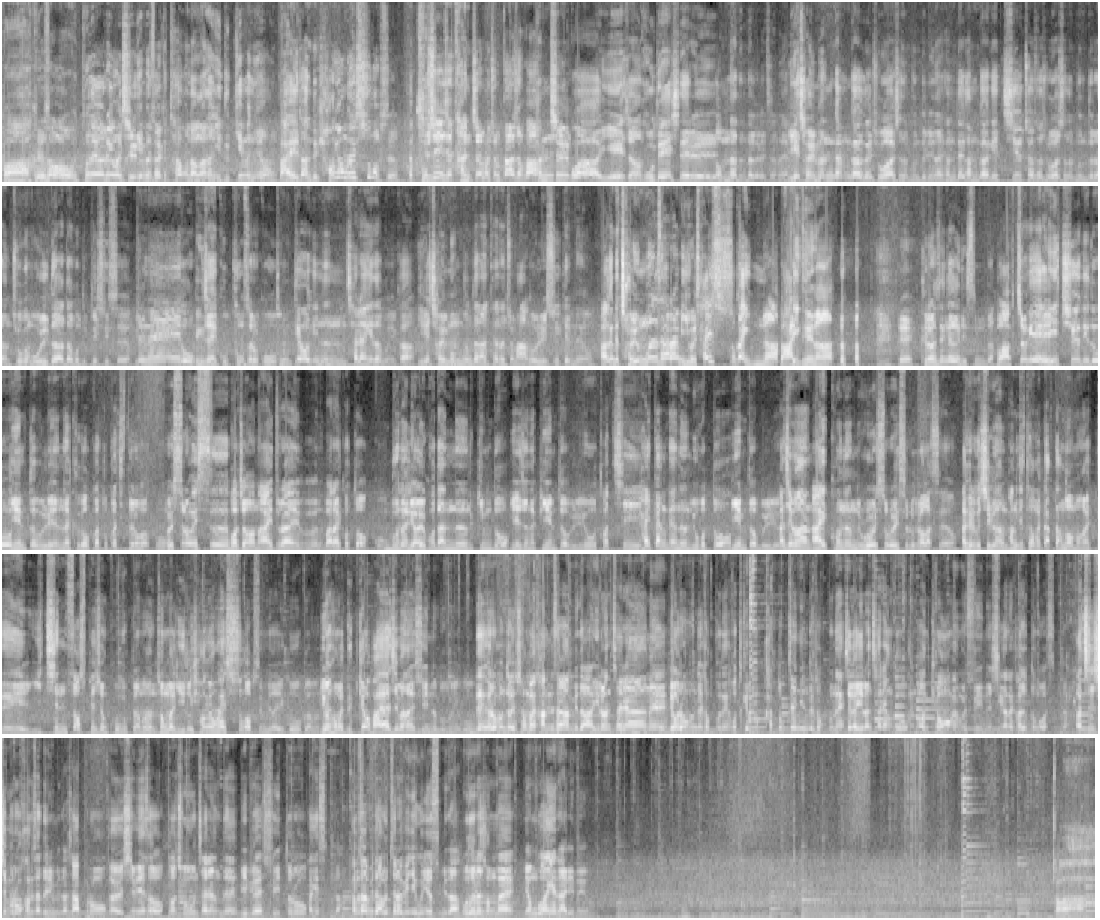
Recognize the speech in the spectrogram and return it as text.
와 그래서 오픈 에어링을 즐기면서 이렇게 타고 나가는 이 느낌은요 말도 안 돼. 형용할 수가 없어요. 굳이 이제 단점을 좀 따져봐. 현실과 예전 고대 시대를 넘나든다 그랬잖아요. 이게 젊은 감각을 좋아하시는 분들이나 현대 감각에 치우쳐서 좋아하시는 분들은 조금 올드하다고 느낄 수 있어요. 실내도 굉장히 고풍스럽고 품격 있는 차량이다 보니까 이게 젊은 분들한테는 좀 안 어울릴 수 있겠네요. 아 근데 젊은 사람이 이걸 살 수가 있나? 말이 되나? 네 그런 생각은 있습니다. 뭐 앞쪽에 HUD도 BMW 옛날 그것과 똑같이 들어갔고 롤스로이스 버전 아이드라이브 말할 것도 없고 문을 열고 닫는 느낌도 예전에 BMW 요 터치 할당되는 요것도 BMW 하지만 아이콘은 롤스로이스로 들어갔어요. 아 그리고 지금 방지턱을 딱딱 넘어갈 때 이친 서스펜션 고급감은 정말 이루 형용할 수가 없습니다 이 고급감은. 이건 정말 느껴봐야지만 알 수 있는 부분이고. 네 여러분들 정말 감사합니다. 이런 차량을 여러분들 덕분에 어떻게 보면 갓독자님들 덕분에 제가 이런 차량도 한번 경험해 볼 수 있는 시간을 가졌던 것 같습니다. 아, 진심으로 감사드립니다. 자, 앞으로 더 열심히 해서 더 좋은 차량들 리뷰할 수 있도록 하겠습니다. 감사합니다. 울트라비니군이었습니다. 오늘은 정말 영광의 날이네요. 아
